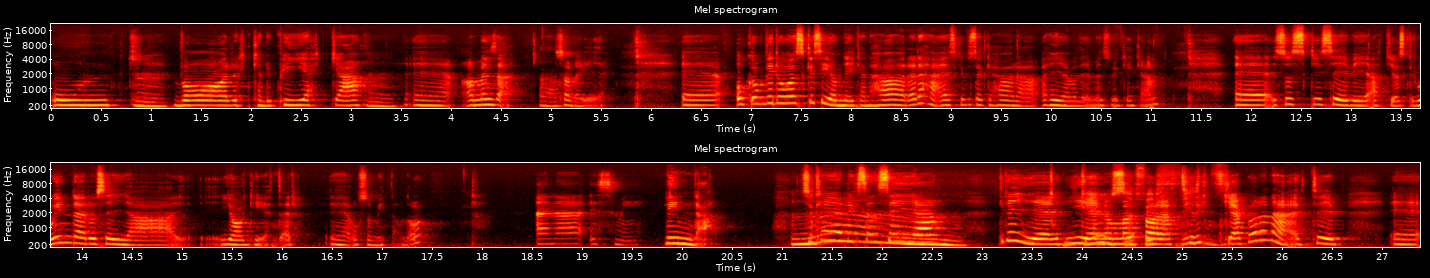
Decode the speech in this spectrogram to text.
ont? Mm. Var? Kan du peka? Mm. Eh, ja men så här, sådana grejer. Eh, och om vi då ska se om ni kan höra det här, jag ska försöka höra, höja volymen så mycket jag kan. Eh, så ska, säger vi att jag ska gå in där och säga jag heter eh, och så mitt namn då. Anna is me. Linda. Mm. Så kan jag liksom mm. säga grejer genom Gud, att bara trycka på den här. Typ, eh,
